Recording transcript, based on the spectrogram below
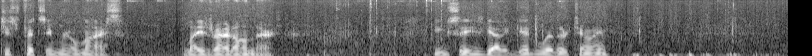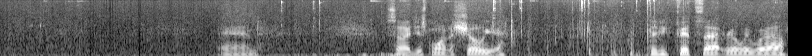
just fits him real nice. Lays right on there. You can see he's got a good wither to him. And so I just want to show you that he fits that really well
